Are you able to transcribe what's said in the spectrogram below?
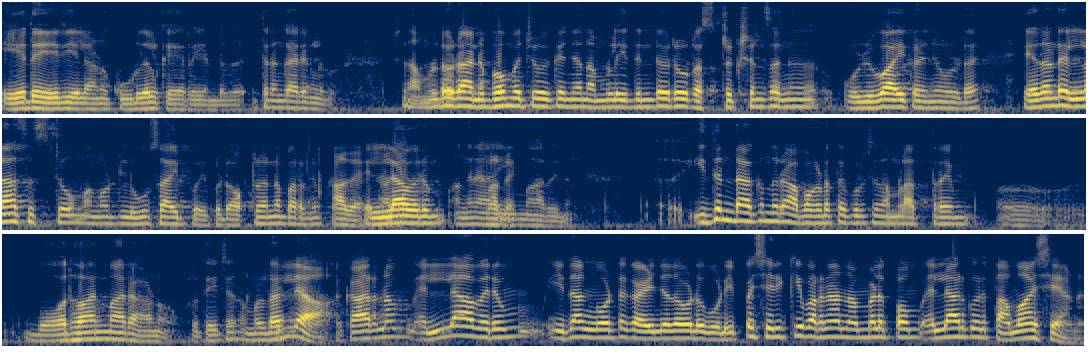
ഏത് ഏരിയയിലാണ് കൂടുതൽ കെയർ ചെയ്യേണ്ടത്? ഇത്തരം കാര്യങ്ങൾ. പക്ഷെ നമ്മളുടെ ഒരു അനുഭവം വെച്ച് നോക്കിക്കഴിഞ്ഞാൽ നമ്മൾ ഇതിന്റെ ഒരു റെസ്ട്രിക്ഷൻസ് അങ്ങ് ഒഴിവായി കഴിഞ്ഞതോടെ ഏതാണ്ട് എല്ലാ സിസ്റ്റവും അങ്ങോട്ട് ലൂസായി പോയി. ഇപ്പോൾ ഡോക്ടർ തന്നെ പറഞ്ഞു എല്ലാവരും അങ്ങനെ ആയി മാറി എന്നുള്ളത്. ഏഹ് ഇതുണ്ടാക്കുന്ന ഒരു അപകടത്തെക്കുറിച്ച് നമ്മൾ അത്രയും ബോധവാന്മാരാണോ? പ്രത്യേകിച്ച് നമ്മളുടെ ഇല്ല കാരണം എല്ലാവരും ഇതങ്ങോട്ട് കഴിഞ്ഞതോടുകൂടി ഇപ്പം ശരിക്കും പറഞ്ഞാൽ നമ്മളിപ്പം എല്ലാവർക്കും ഒരു തമാശയാണ്.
